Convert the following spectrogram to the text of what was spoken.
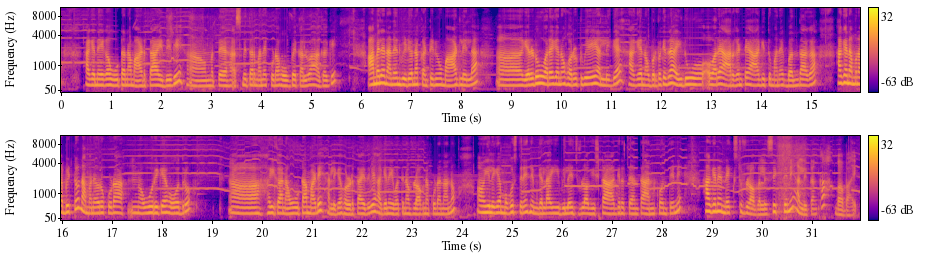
ಹಾಗೆಯೇ ಈಗ ಊಟನ ಮಾಡ್ತಾ ಇದ್ದೀವಿ. ಮತ್ತು ಅಸ್ಮಿತಾರ ಮನೆ ಕೂಡ ಹೋಗಬೇಕಲ್ವ? ಹಾಗಾಗಿ ಆಮೇಲೆ ನಾನೇನು ವೀಡಿಯೋನ ಕಂಟಿನ್ಯೂ ಮಾಡಲಿಲ್ಲ. ಎರಡೂವರೆಗೇನೋ ಹೊರಟ್ವಿ ಅಲ್ಲಿಗೆ. ಹಾಗೆ ನಾವು ಬರಬೇಕಿದ್ರೆ ಐದೂವರೆ, ಆರು ಗಂಟೆ ಆಗಿತ್ತು ಮನೆಗೆ ಬಂದಾಗ. ಹಾಗೆ ನಮ್ಮನ್ನು ಬಿಟ್ಟು ನಮ್ಮ ಮನೆಯವರು ಕೂಡ ಊರಿಗೆ ಹೋದರು. ಈಗ ನಾವು ಊಟ ಮಾಡಿ ಅಲ್ಲಿಗೆ ಹೊರಡ್ತಾ ಇದ್ದೀವಿ. ಹಾಗೆಯೇ ಇವತ್ತಿನ ವ್ಲಾಗ್ನ ಕೂಡ ನಾನು ಇಲ್ಲಿಗೆ ಮುಗಿಸ್ತೀನಿ. ನಿಮಗೆಲ್ಲ ಈ ವಿಲೇಜ್ ವ್ಲಾಗ್ ಇಷ್ಟ ಆಗಿರುತ್ತೆ ಅಂತ ಅಂದ್ಕೊತೀನಿ ಹಾಗೆಯೇ ನೆಕ್ಸ್ಟ್ ವ್ಲಾಗಲ್ಲಿ ಸಿಗ್ತೀನಿ. ಅಲ್ಲಿ ತನಕ ಬಾಯ್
